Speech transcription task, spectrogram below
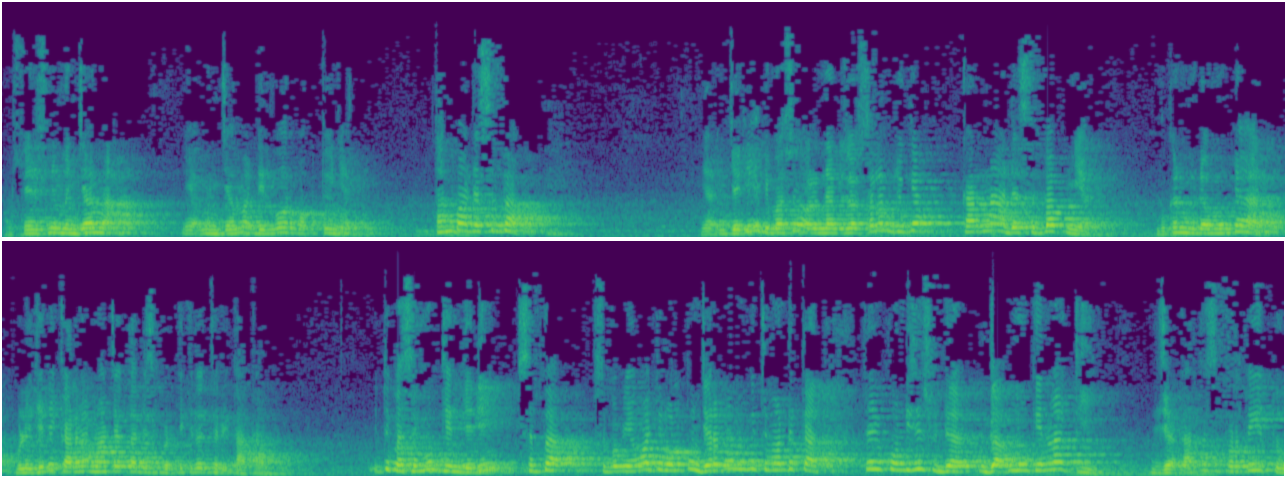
Maksudnya sini menjamak, ya menjamak di luar waktunya tanpa ada sebab. Ya, jadi yang dimaksud oleh Nabi SAW juga karena ada sebabnya, bukan mudah-mudahan. Boleh jadi karena macet tadi seperti kita ceritakan. Itu masih mungkin jadi sebab sebab yang wajar walaupun jaraknya mungkin cuma dekat, tapi kondisi sudah nggak mungkin lagi. Di Jakarta seperti itu.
